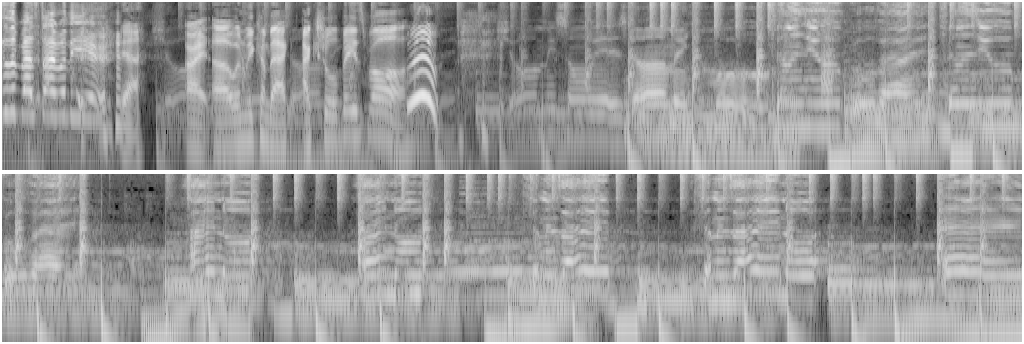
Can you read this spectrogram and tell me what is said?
is the best time of the year. yeah. All right, uh, when we come back, actual baseball. Woo! Show me some wisdom in your move. Feelings you provide, feelings you provide. I know, I know. Feelings I, feelings I know. Hey.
